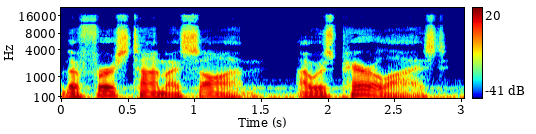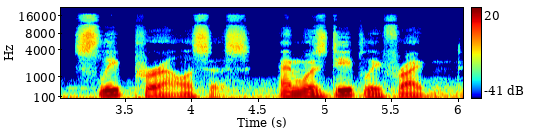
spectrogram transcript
The first time I saw him, I was paralyzed, sleep paralysis, and was deeply frightened.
